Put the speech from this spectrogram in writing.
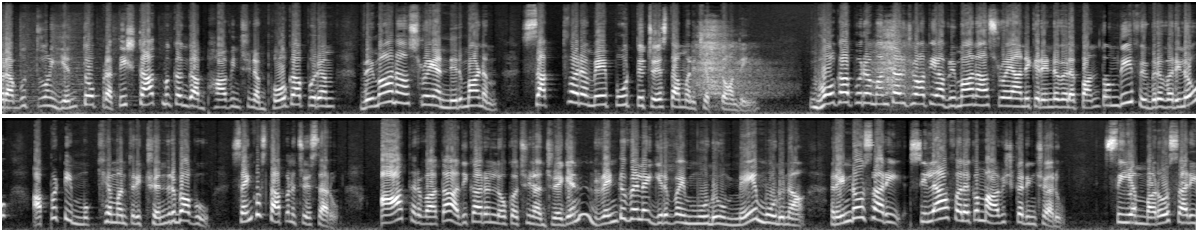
ప్రభుత్వం ఎంతో ప్రతిష్టాత్మకంగా భావించిన భోగాపురం విమానాశ్రయ నిర్మాణం సత్వరమే పూర్తి చేస్తామని చెప్తోంది. భోగాపురం అంతర్జాతీయ విమానాశ్రయానికి రెండు వేల పంతొమ్మిది ఫిబ్రవరిలో అప్పటి ముఖ్యమంత్రి చంద్రబాబు శంకుస్థాపన చేశారు. ఆ తర్వాత అధికారంలోకి వచ్చిన జగన్ రెండు వేల ఇరవై మూడు మే మూడున రెండోసారి శిలాఫలకం ఆవిష్కరించారు. సీఎం మరోసారి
